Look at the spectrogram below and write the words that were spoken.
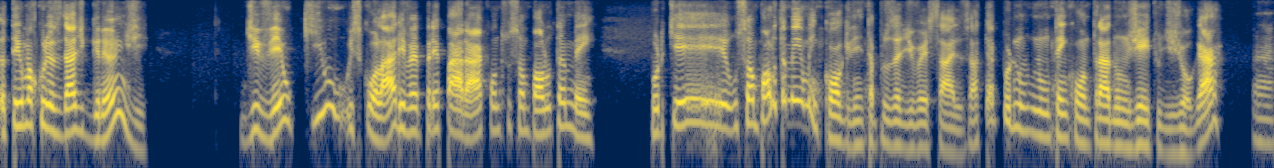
eu tenho uma curiosidade grande de ver o que o Scolari vai preparar contra o São Paulo também. Porque o São Paulo também é uma incógnita para os adversários, até por não, não, ter encontrado um jeito de jogar. É.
